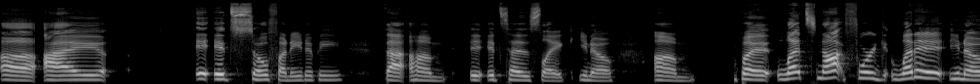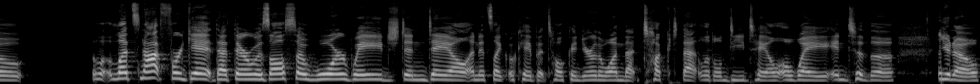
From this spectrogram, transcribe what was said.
uh I it, it's so funny to me that um it, it says like, you know, um but let's not forget let it, you know, let's not forget that there was also war waged in Dale, and it's like, okay, but Tolkien, you're the one that tucked that little detail away into the, you know,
